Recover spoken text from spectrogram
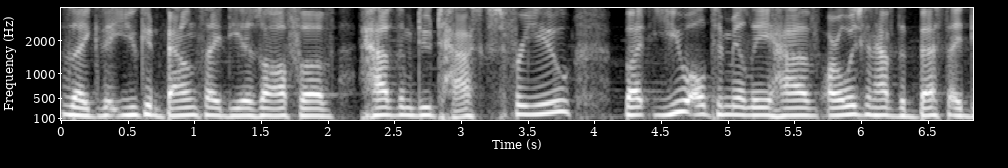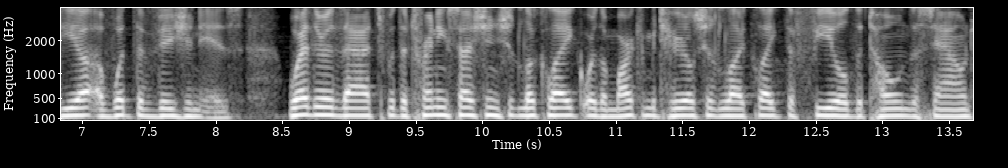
like that you can bounce ideas off of, have them do tasks for you, but you ultimately have are always going to have the best idea of what the vision is whether that's what the training session should look like or the market material should look like the feel the tone the sound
